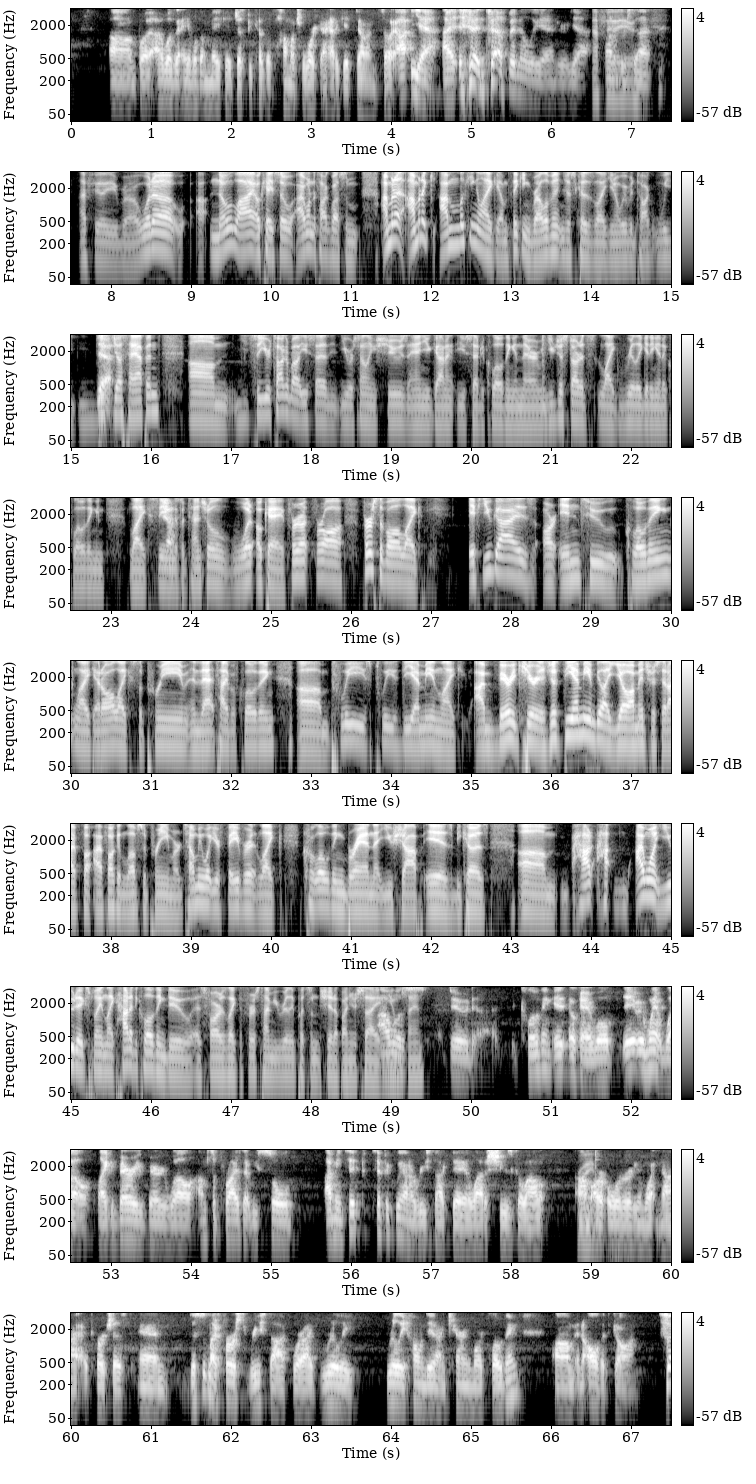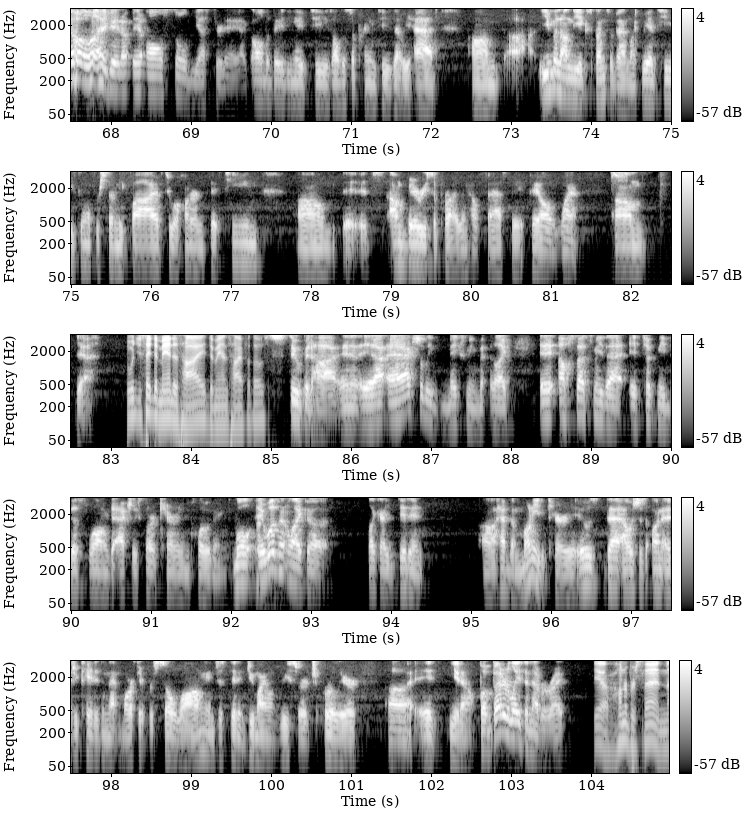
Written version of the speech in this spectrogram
um, but I wasn't able to make it just because of how much work I had to get done. So I, yeah, I definitely Andrew. Yeah, I feel 100%. you. I feel you, bro. What uh, uh, no lie. Okay, so I want to talk about some. I'm gonna, I'm gonna, I'm looking like I'm thinking relevant just because like you know we've been talking. We this yeah. just happened. Um, so you were talking about you said you were selling shoes and you got it. You said clothing in there. and You just started like really getting into clothing and like seeing yes. the potential. What? Okay, for for all. First of all, like if you guys are into clothing like at all like supreme and that type of clothing um please please dm me and like i'm very curious. Just dm me and be like yo i'm interested. I, fu- I fucking love supreme. Or tell me what your favorite like clothing brand that you shop is because um how, how i want you to explain like how did clothing do as far as like the first time you really put some shit up on your site? I you know was, what i'm saying? dude uh, clothing it, okay well it, it went well like very very well. I'm surprised that we sold I mean, typically on a restock day, a lot of shoes go out, um, right. are ordered and whatnot. are purchased, and this is my first restock where I've really, really honed in on carrying more clothing, um, and all of it's gone. So like it, it all sold yesterday. Like all the bathing ape tees, all the Supreme tees that we had. Um, uh, even on the expensive end, like we had tees going for 75 to 115. Um, it, it's I'm very surprised on how fast they, they all went. Um, yeah. Would you say demand is high? Demand's high for those? Stupid high, and it, it, actually makes me like it upsets me that it took me this long to actually start carrying clothing. Well, it wasn't like a like I didn't uh, have the money to carry it. It was that I was just uneducated in that market for so long and just didn't do my own research earlier. Uh, it you know, but better late than never, right? Yeah, hundred percent.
